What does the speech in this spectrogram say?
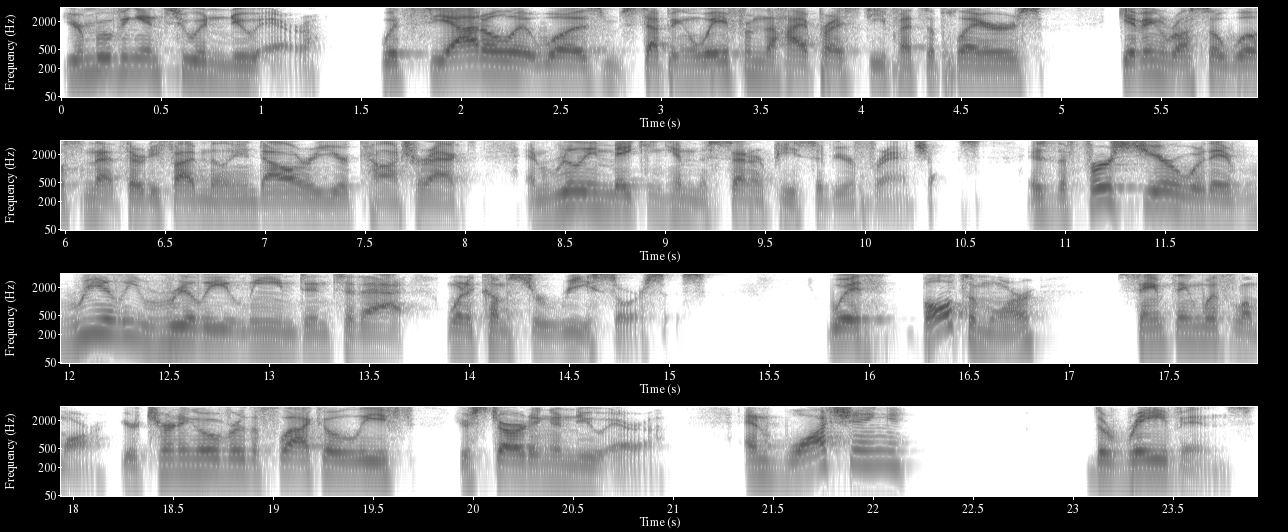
You're moving into a new era. With Seattle, it was stepping away from the high priced defensive players giving Russell Wilson that $35 million a year contract and really making him the centerpiece of your franchise. Is the first year where they've really, really leaned into that when it comes to resources. With Baltimore, same thing with Lamar. You're turning over the Flacco leaf, you're starting a new era. And watching the Ravens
